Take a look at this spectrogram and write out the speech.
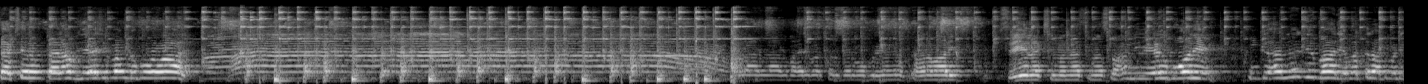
దక్షిణం తలపు చేసి పండుకోవాలి. భార్యభర్తలు శ్రీ లక్ష్మణ నరసింహ స్వామిని వేడుకోని ఇంకా నుంచి భార్య భర్తలు అటువంటి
